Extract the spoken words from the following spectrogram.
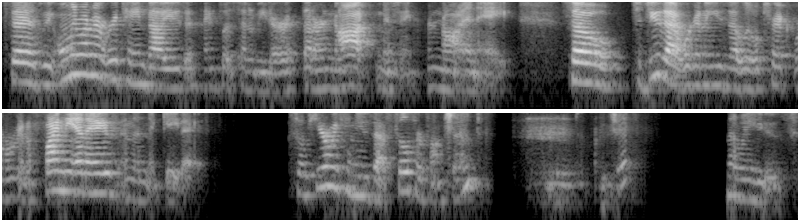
says we only want to retain values in hindfoot centimeter that are not missing or not in A. So to do that, we're going to use that little trick where we're going to find the NAs and then negate it. So here we can use that filter function. to. Then we use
